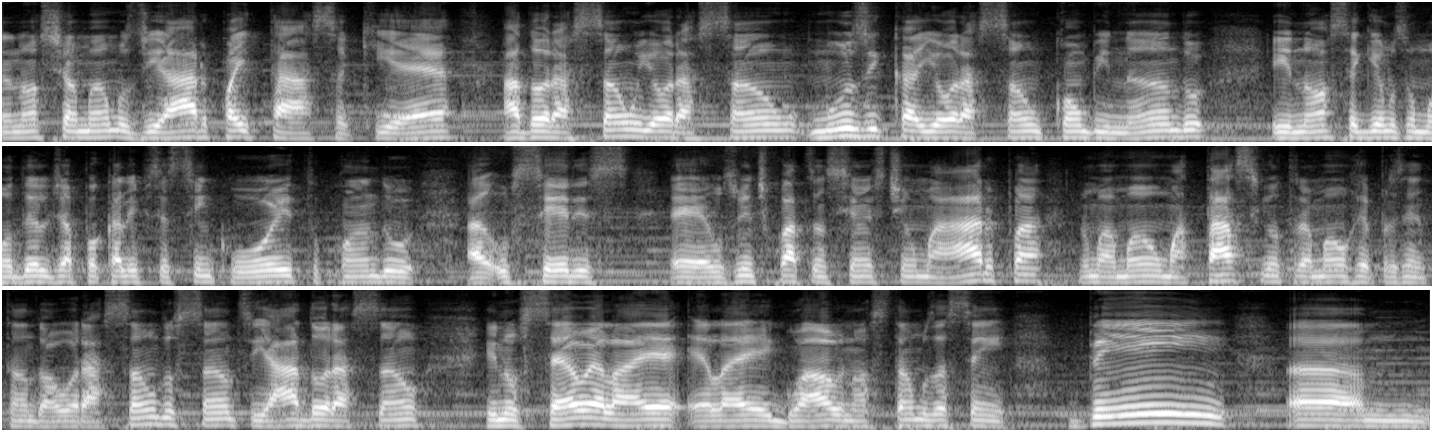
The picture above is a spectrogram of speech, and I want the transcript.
né? nós chamamos de harpa e taça, que é adoração e oração, música e oração combinando, e nós seguimos o modelo de Apocalipse 5.8, quando ah, os seres, eh, os 24 anciãos tinham uma harpa numa mão, uma taça em outra mão, representando a oração dos santos e a adoração, e no céu ela é, ela é igual, e nós estamos assim, bem, um,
